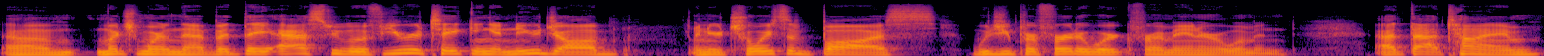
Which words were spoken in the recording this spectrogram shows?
um, much more than that. But they asked people if you were taking a new job and your choice of boss, would you prefer to work for a man or a woman? At that time,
